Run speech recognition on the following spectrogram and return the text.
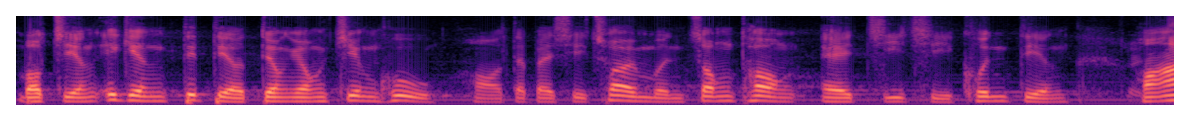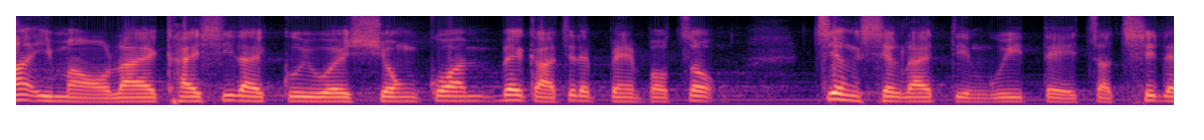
目前已经得到中央政府吼，特别是蔡英文总统的支持肯定，吼啊，伊嘛有来开始来规划相关，要甲这个并不做正式来定位第十七个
